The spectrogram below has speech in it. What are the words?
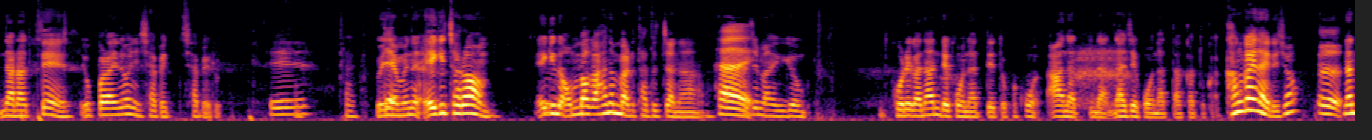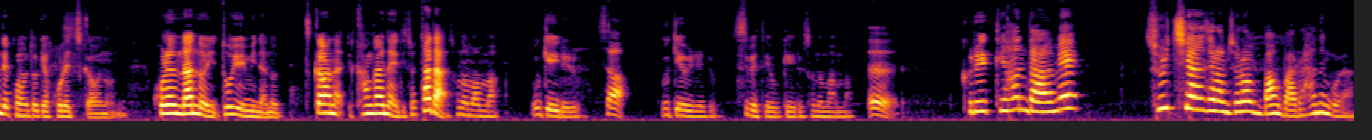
나라때 오빠라이 노니 샤베 샤베루. え 어, 왜냐면은 애기처럼 애기는 엄마가 하는 말을 다 듣잖아. ー、はい。 하지만 이거 고래가 난데こうなってとかこうああなってななぜこうなったかとか考えないでしょうん。なんでこの時はこれ使うのこれ何のどういう意味なの使わない考えないでしょただそのまま受け入れるそ 受け入れる全て受け入れるそのまんま、응、그렇게 한 다음에 술 취한 사람처럼 막 말을 하는 거야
